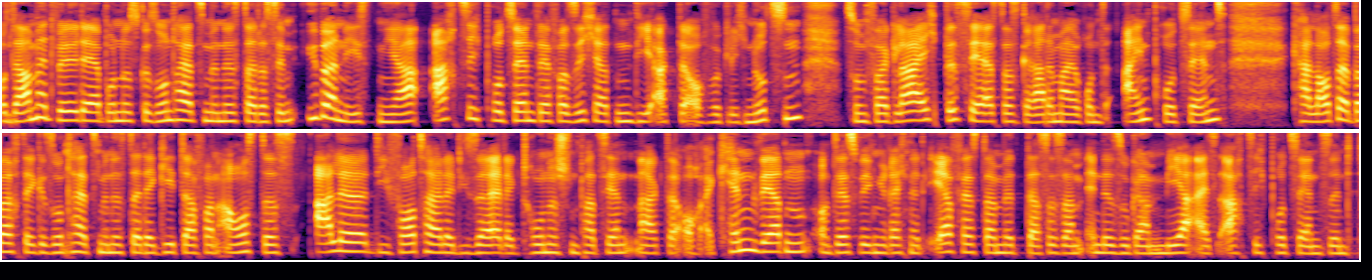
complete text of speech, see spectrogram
Und damit will der Bundesgesundheitsminister, dass im übernächsten Jahr 80 Prozent der Versicherten die Akte auch wirklich nutzen. Zum Vergleich, bisher ist das gerade mal rund ein Prozent. Karl Lauterbach, der Gesundheitsminister, der geht davon aus, dass alle die Vorteile dieser elektronischen Patientenakte auch erkennen werden und deswegen rechnet er fest damit, dass es am Ende sogar mehr als 80 Prozent sind,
